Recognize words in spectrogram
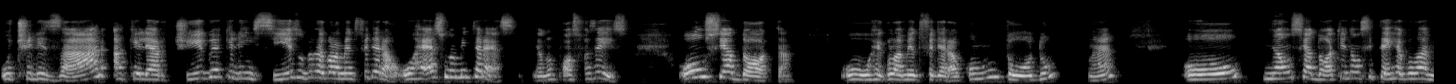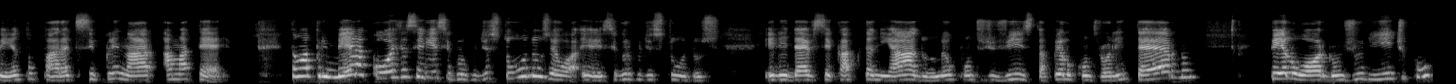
utilizar aquele artigo e aquele inciso do regulamento federal. O resto não me interessa, eu não posso fazer isso. Ou se adota o regulamento federal como um todo, né? Ou não se adota e não se tem regulamento para disciplinar a matéria. Então, a primeira coisa seria esse grupo de estudos. Eu, esse grupo de estudos ele deve ser capitaneado, no meu ponto de vista, pelo controle interno, pelo órgão jurídico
